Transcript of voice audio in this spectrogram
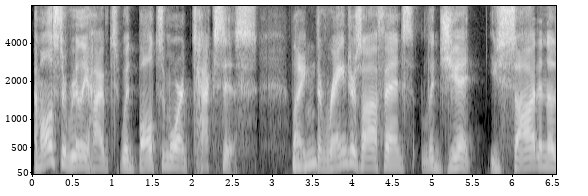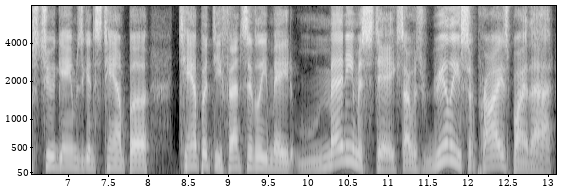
I'm also really hyped with Baltimore and Texas. Like mm-hmm. the Rangers offense, legit. You saw it in those two games against Tampa. Tampa defensively made many mistakes. I was really surprised by that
